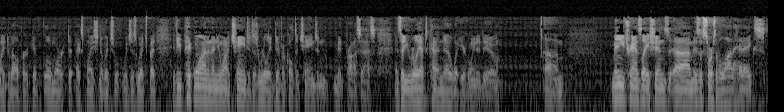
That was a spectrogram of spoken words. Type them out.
my developer give a little more explanation of which which is which. But if you pick one and then you want to change, it, it is really difficult to change in mid process, and so you really have to kind of know what you're going to do. Um, menu translations um, is a source of a lot of headaches.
